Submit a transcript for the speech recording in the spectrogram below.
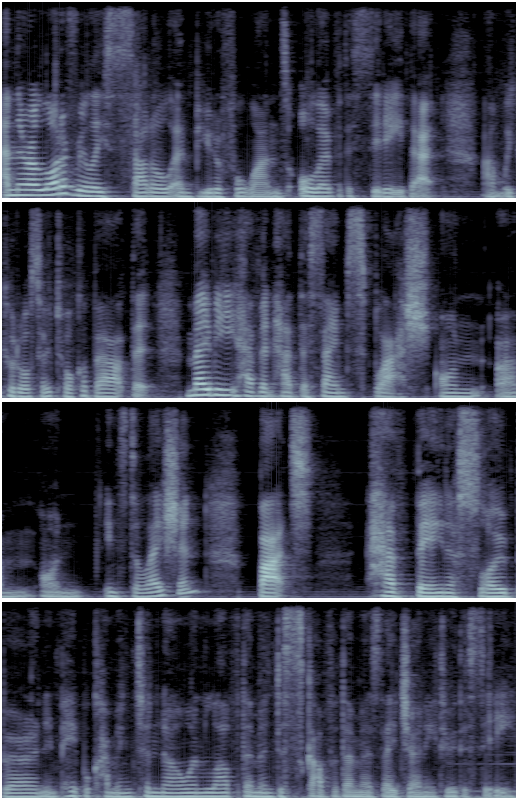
And there are a lot of really subtle and beautiful ones all over the city that um, we could also talk about that maybe haven't had the same splash on um, on installation, but have been a slow burn in people coming to know and love them and discover them as they journey through the city.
